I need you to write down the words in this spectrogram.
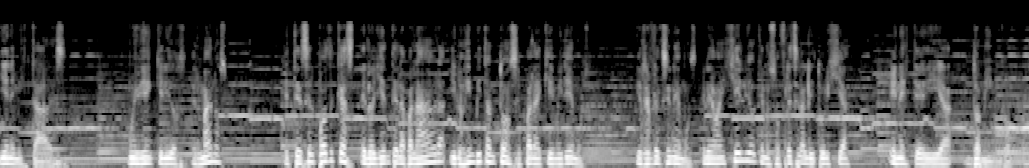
y enemistades. Muy bien, queridos hermanos, este es el podcast El oyente de la palabra y los invito entonces para que miremos y reflexionemos el Evangelio que nos ofrece la liturgia en este día domingo.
